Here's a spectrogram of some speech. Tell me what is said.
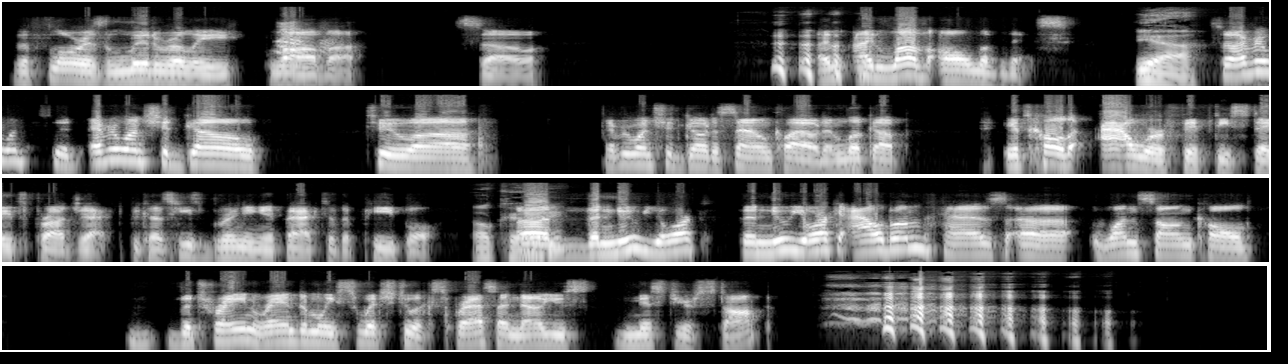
the floor is literally lava so I, I love all of this yeah. So everyone should everyone should go to uh everyone should go to SoundCloud and look up it's called Our 50 States Project because he's bringing it back to the people. Okay. Uh, the New York the New York album has uh one song called The Train Randomly Switched to Express and Now You S- Missed Your Stop. I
